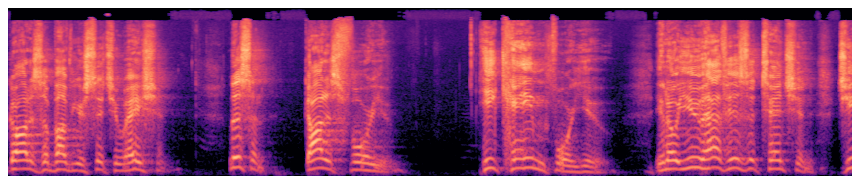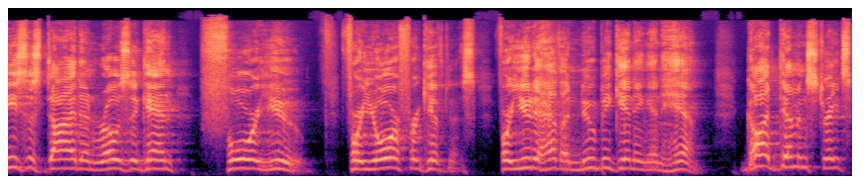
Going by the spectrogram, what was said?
God is above your situation. Listen, God is for you, He came for you. You know, you have his attention. Jesus died and rose again for you, for your forgiveness, for you to have a new beginning in him. God demonstrates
